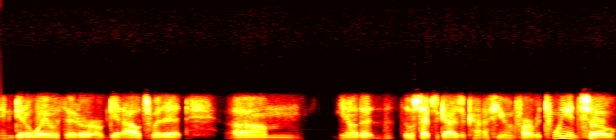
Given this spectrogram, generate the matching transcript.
and get away with it or, or get outs with it um you know that those types of guys are kind of few and far between. So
